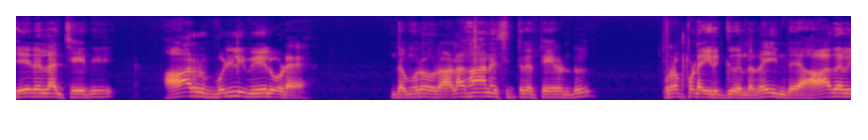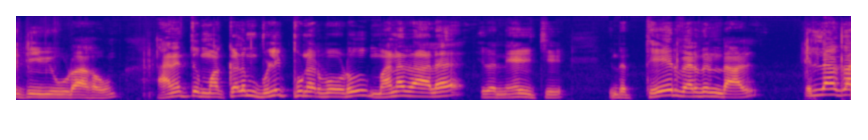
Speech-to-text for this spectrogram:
தேரெல்லாம் செய்து ஆறு வெள்ளி வேலோட இந்த முறை ஒரு அழகான சித்திர தேரண்டு புறப்பட இருக்குதுன்றதை இந்த ஆதவன் டிவி ஊடாகவும் அனைத்து மக்களும் விழிப்புணர்வோடு மனதால் இதை நேயிச்சு. இந்த தேர் வருதுன்றால் எல்லா கா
